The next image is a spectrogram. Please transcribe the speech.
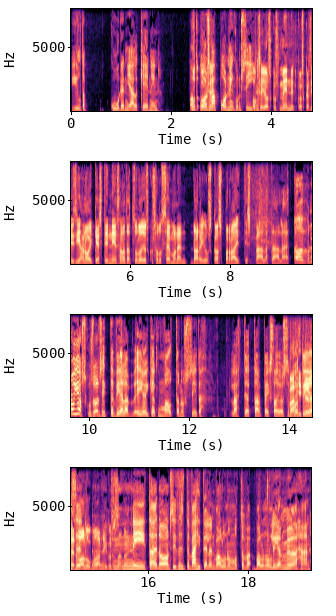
ilta kuuden jälkeen, niin vappu on, onko se- vappu on niin kuin siinä. Onko se joskus mennyt, koska siis ihan oikeasti niin sanotaan, että sulla on joskus ollut semmoinen Darius Kasparaitis päällä täällä, että No joskus on sitten vielä, ei ole ikään kuin malttanut siitä lähteä tarpeeksi ajoissa Vähitellen kotiin. valumaan, niin kuin sä sanoit. Niin, tai no on siitä sitten vähitellen valunut, mutta va- valunut liian myöhään,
